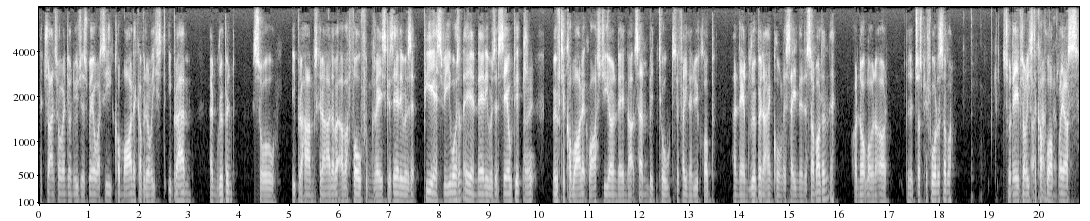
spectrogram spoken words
the transfer window news as well, I see Kilmarnock have released Ibrahim and Ruben. So Ibrahim's kind of had a bit of a fall from grace because there he was at PSV, wasn't he? And then he was at Celtic. Right. Moved to Kilmarnock last year, and then that's him being told to find a new club. And then Ruben, I think, only signed in the summer, didn't he? Or not long, or was it just before the summer? So they've released I a couple can't of players.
